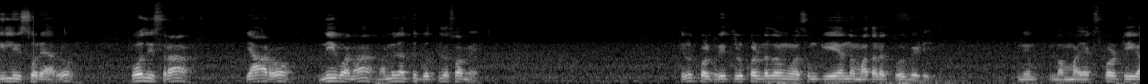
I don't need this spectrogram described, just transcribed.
ಇಲ್ಲಿ ಸೋರ್ ಯಾರು? ಪೊಲೀಸರಾ? ಯಾರು? ನೀವನಾ? ನಮಗಂತೂ ಗೊತ್ತಿಲ್ಲ ಸ್ವಾಮಿ. ತಿಳ್ಕೊಳ್ರಿ ತಿಳ್ಕೊಳ್ಳೋದು ಸುಮ್ಕೆ ಏನೋ ಮಾತಾಡೋಕ್ಕೆ ಹೋಗಬೇಡಿ. ನಿಮ್ಮ ನಮ್ಮ ಎಕ್ಸ್ಪರ್ಟ್ ಈಗ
